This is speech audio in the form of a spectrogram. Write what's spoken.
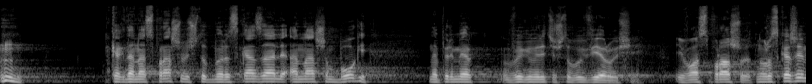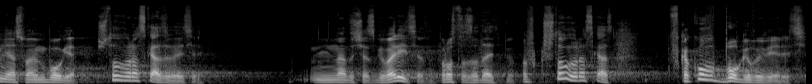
когда нас спрашивают, чтобы мы рассказали о нашем Боге. Например, вы говорите, что вы верующий, и вас спрашивают, ну расскажи мне о своем Боге. Что вы рассказываете? Не надо сейчас говорить это, просто задать. Что вы рассказываете? В какого Бога вы верите?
